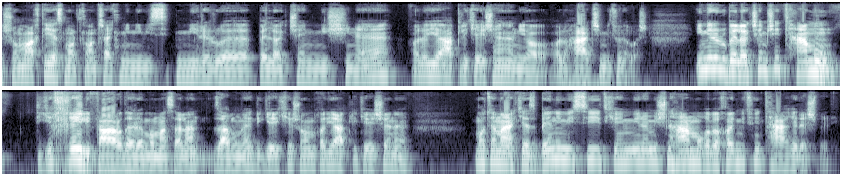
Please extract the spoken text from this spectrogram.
شما وقتی smart contract می نویسید میره روی بلاکچین میشینه حالا یه اپلیکیشن یا حالا هر چی می‌تونه باشه. این میره رو بلاکچین میشینه تموم. دیگه خیلی فرق داره با مثلا زبونهای دیگه که شما می‌خواد یه اپلیکیشن متمرکز بنویسید که این میره میشینه هر موقع بخواید می‌تونید تغییرش بدید.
